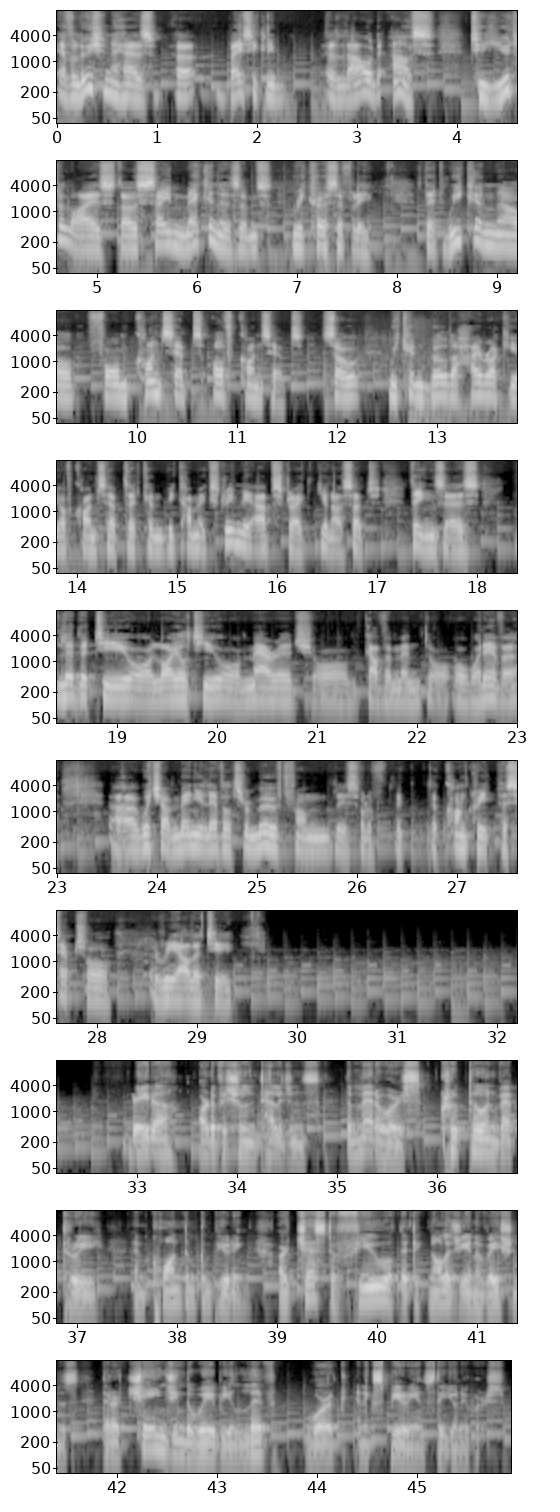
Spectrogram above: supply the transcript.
evolution has uh, basically allowed us to utilize those same mechanisms recursively that we can now form concepts of concepts. So we can build a hierarchy of concepts that can become extremely abstract, you know, such things as liberty or loyalty or marriage or government or, or whatever, uh, which are many levels removed from the sort of the, the concrete perceptual reality. Data, artificial intelligence, the metaverse, crypto and Web3, and quantum computing are just a few of the technology innovations that are changing the way we live, work, and experience the universe.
